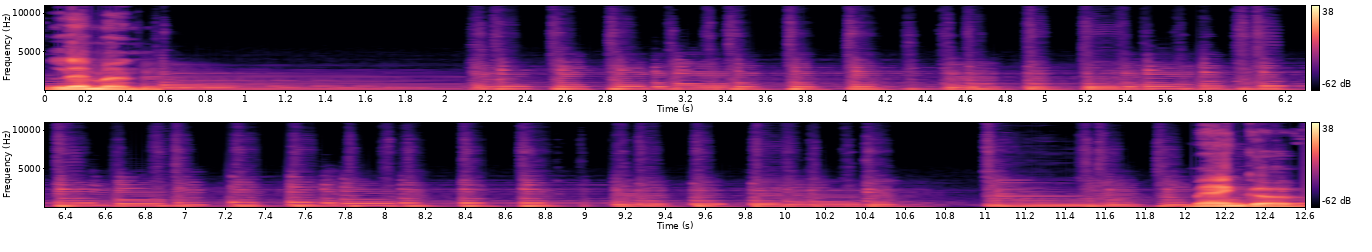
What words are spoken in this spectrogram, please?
Lemon Mango.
